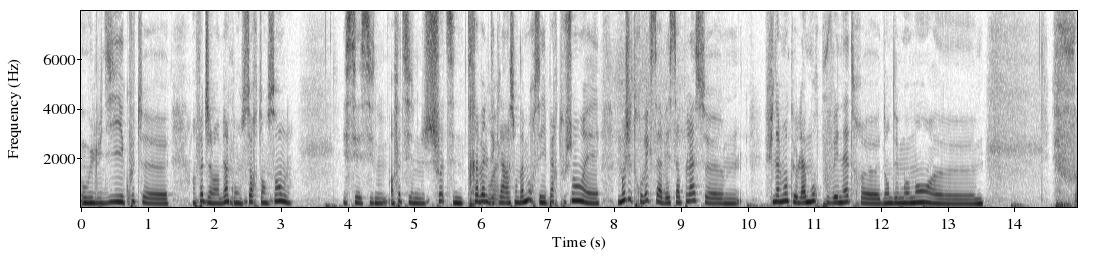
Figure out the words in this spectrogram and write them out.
où il lui dit Écoute, euh, en fait, j'aimerais bien qu'on sorte ensemble. Et c'est, en fait, c'est une chouette, c'est une très belle Ouais. déclaration d'amour. C'est hyper touchant. Et moi, j'ai trouvé que ça avait sa place. euh, finalement, que l'amour pouvait naître euh, dans des moments. euh, pff,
